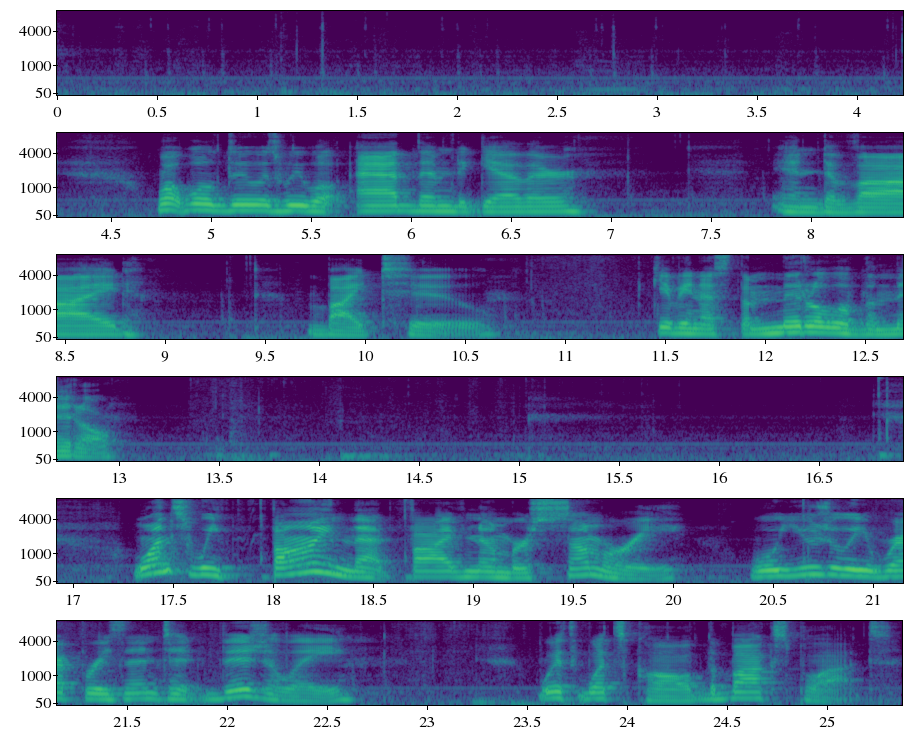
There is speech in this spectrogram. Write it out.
What we'll do is we will add them together and divide by 2, giving us the middle of the middle. Once we find that five-number summary, we'll usually represent it visually with what's called the box plot.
